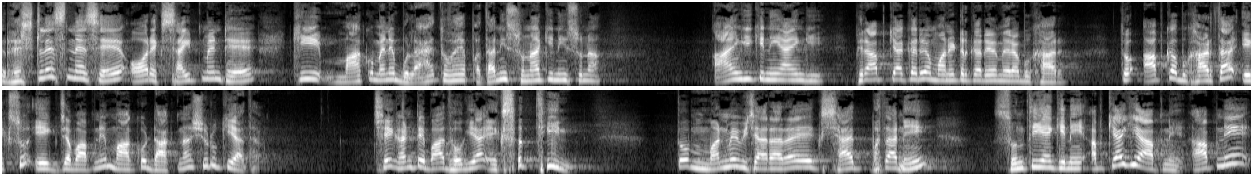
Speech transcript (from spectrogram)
रेस्टलेसनेस है और एक्साइटमेंट है कि माँ को मैंने बुलाया तो है, पता नहीं सुना कि नहीं सुना, आएँगी कि नहीं आएँगी, फिर आप क्या कर रहे हो? मॉनिटर कर रहे हो मेरा बुखार। तो आपका बुखार था 101 जब आपने माँ को डाकना शुरू किया था। छह घंटे बाद हो गया 103 तो मन में विचार आ रहा है, शायद पता नहीं, सुनती है कि नहीं। अब क्या किया आपने? आपने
